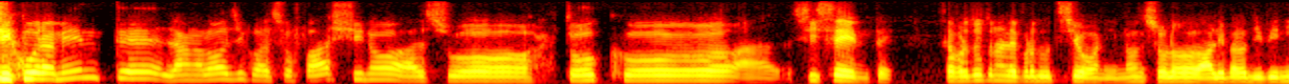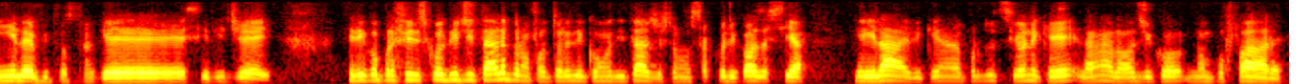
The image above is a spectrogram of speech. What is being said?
sicuramente l'analogico ha il suo fascino, ha il suo tocco, ha- si sente, soprattutto nelle produzioni, non solo a livello di vinile piuttosto che CDJ. Ti dico, preferisco il digitale per un fattore di comodità, ci sono un sacco di cose sia nei live che nella produzione che l'analogico non può fare.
